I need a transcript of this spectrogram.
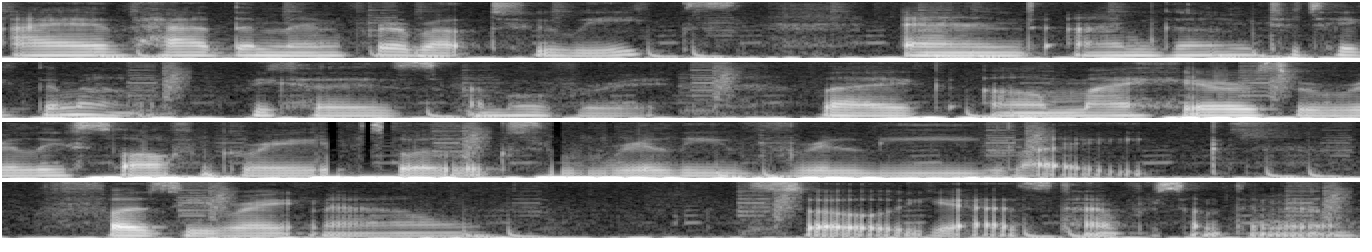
I've had them in for about two weeks and I'm going to take them out because I'm over it. Like um, my hair is a really soft braid so it looks really really like fuzzy right now so yeah it's time for something new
